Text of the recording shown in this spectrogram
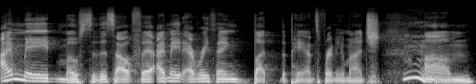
I made most of this outfit. I made everything but the pants pretty much. Hmm. Um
